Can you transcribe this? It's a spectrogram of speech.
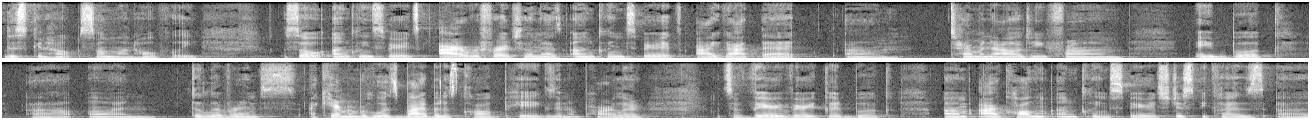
this can help someone, hopefully. So, unclean spirits, I refer to them as unclean spirits. I got that um, terminology from a book uh, on deliverance. I can't remember who it's by, but it's called Pigs in a Parlor. It's a very, very good book. Um, I call them unclean spirits just because uh,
